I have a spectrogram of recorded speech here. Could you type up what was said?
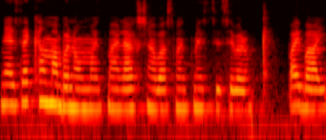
Neyse kanalıma abone olmayı unutmayın. Like tuşuna basmayı unutmayın. Sizi seviyorum. Bay bay.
